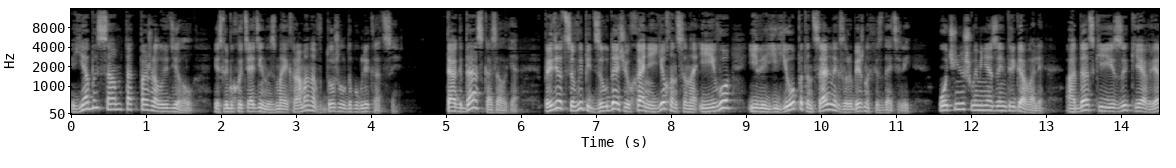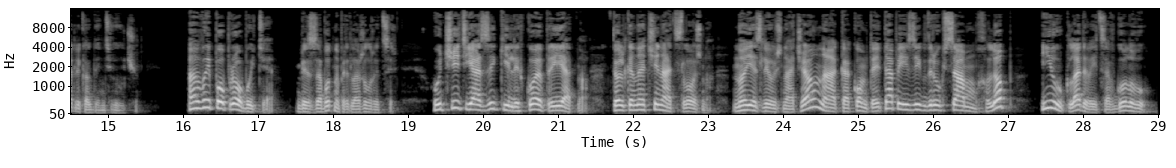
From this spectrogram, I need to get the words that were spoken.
Я бы сам так, пожалуй, делал, если бы хоть один из моих романов дожил до публикации. Тогда, сказал я, придется выпить за удачу Хани Йохансона и его или ее потенциальных зарубежных издателей. Очень уж вы меня заинтриговали, а датский язык я вряд ли когда-нибудь выучу. А вы попробуйте, беззаботно предложил рыцарь. Учить языки легко и приятно, только начинать сложно. Но если уж начал, на каком-то этапе язык вдруг сам хлоп и укладывается в голову.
